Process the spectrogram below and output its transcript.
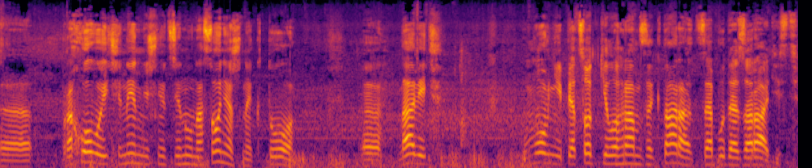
Е, Враховуючи нинішню ціну на соняшник, то е, навіть умовні 500 кг з гектара це буде за радість.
